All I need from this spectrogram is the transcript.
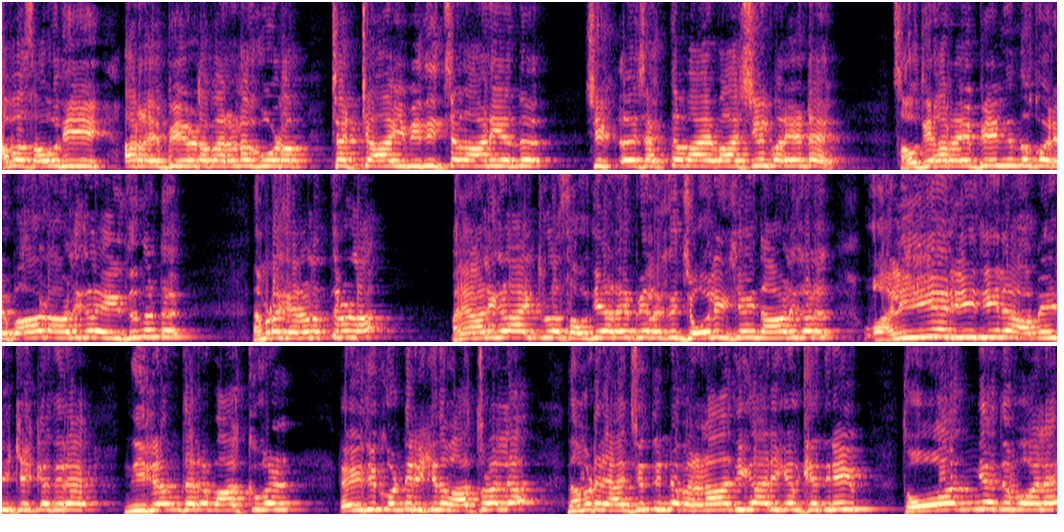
അപ്പൊ സൗദി അറേബ്യയുടെ ഭരണകൂടം തെറ്റായി വിധിച്ചതാണ് എന്ന് ശക്തമായ ഭാഷയിൽ പറയണ്ടേ? സൗദി അറേബ്യയിൽ നിന്നൊക്കെ ഒരുപാട് ആളുകൾ എഴുതുന്നുണ്ട്. നമ്മുടെ കേരളത്തിലുള്ള മലയാളികളായിട്ടുള്ള സൗദി അറേബ്യയിലൊക്കെ ജോലി ചെയ്യുന്ന ആളുകൾ വലിയ രീതിയിൽ അമേരിക്കക്കെതിരെ നിരന്തര വാക്കുകൾ എഴുതിക്കൊണ്ടിരിക്കുന്നത് മാത്രമല്ല നമ്മുടെ രാജ്യത്തിന്റെ ഭരണാധികാരികൾക്കെതിരെയും തോന്നിയതുപോലെ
